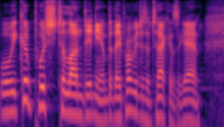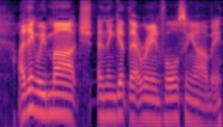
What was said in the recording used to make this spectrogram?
well, we could push to Londinium, but they probably just attack us again. I think we march and then get that reinforcing army.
